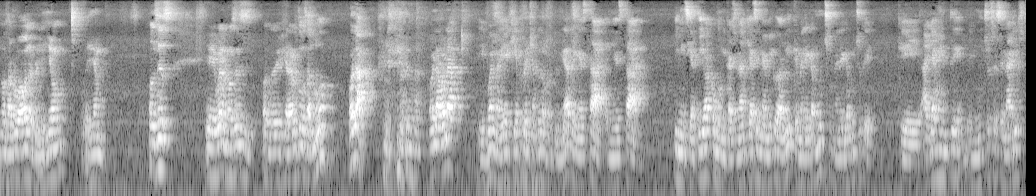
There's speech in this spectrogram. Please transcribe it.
nos ha robado la religión, por ejemplo. Entonces, eh, bueno, no sé si Gerardo saluda. Hola. hola, hola. Y bueno, ahí aquí aprovechando la oportunidad en esta, en esta iniciativa comunicacional que hace mi amigo David, que me alegra mucho, me alegra mucho que, que haya gente en muchos escenarios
